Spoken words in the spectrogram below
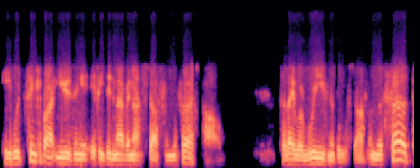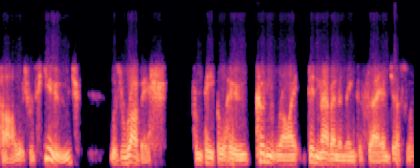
he would think about using it if he didn't have enough stuff from the first pile. So they were reasonable stuff. And the third pile, which was huge, was rubbish from people who couldn't write, didn't have anything to say, and just was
